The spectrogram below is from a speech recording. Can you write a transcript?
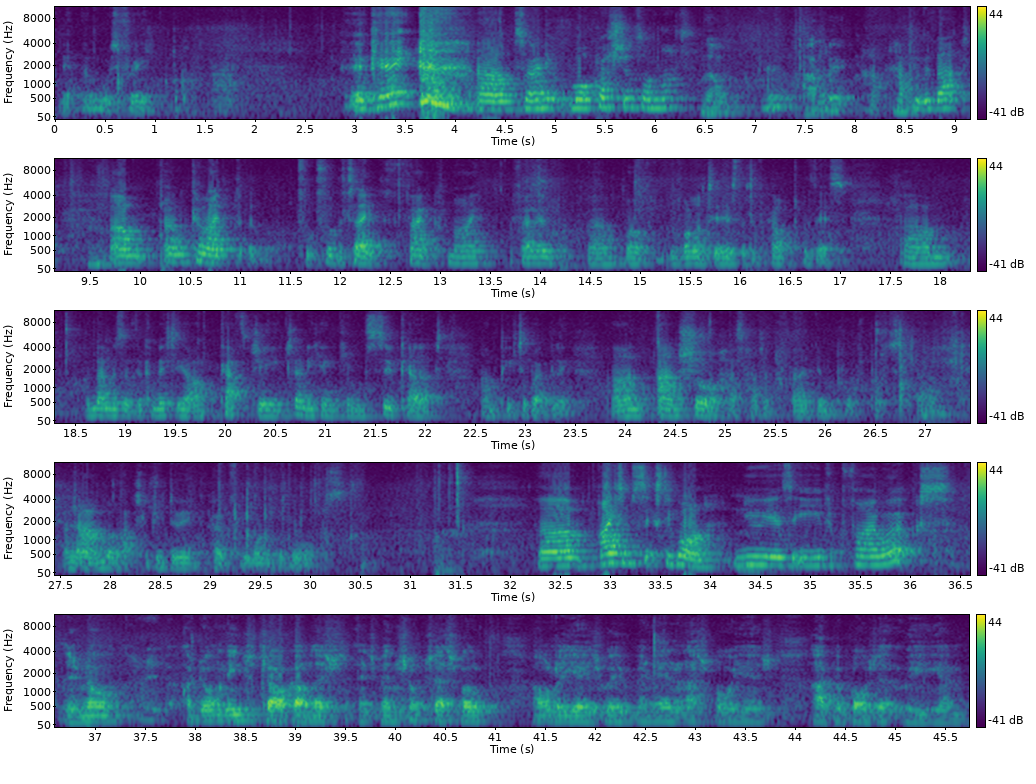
Yeah, they're always free. Okay, um, so any more questions on that? No? No? Happy? Ha- Happy with that? Um, and can I, for, for the tape, thank my fellow, um, well, the volunteers that have helped with this. Um, The members of the committee are Kath G, Tony Hinkins, Sue Kellett and Peter Webley. And Anne Shaw has had a, an input, but, um, and Anne will actually be doing, hopefully, one of the walks. Um, item 61, New Year's Eve fireworks. You know, I don't need to talk on this. It's been successful all the years we've been here, the last four years. I propose that we um,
